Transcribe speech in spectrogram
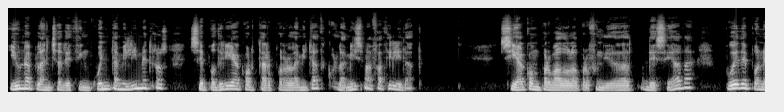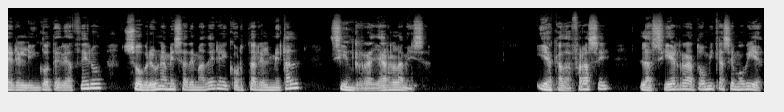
y una plancha de 50 milímetros se podría cortar por la mitad con la misma facilidad. Si ha comprobado la profundidad deseada, puede poner el lingote de acero sobre una mesa de madera y cortar el metal sin rayar la mesa. Y a cada frase, la sierra atómica se movía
